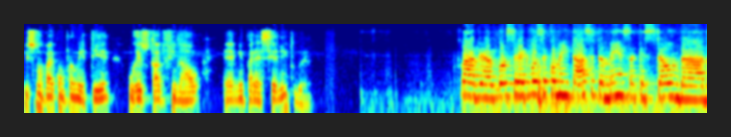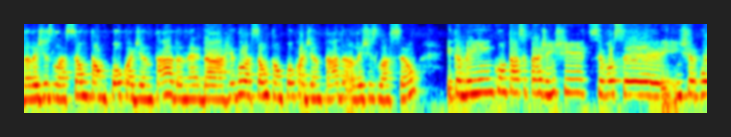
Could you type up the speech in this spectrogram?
isso não vai comprometer o resultado final, é, me parece ser a leitura. Flávia, gostaria que você comentasse também essa questão da, da legislação estar tá um pouco adiantada, né, da regulação estar tá um pouco adiantada a legislação, e também contasse para a gente se você enxergou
